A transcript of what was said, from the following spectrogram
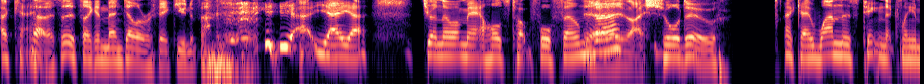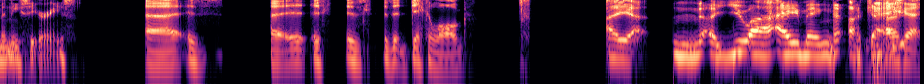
okay. no, it's, it's like a Mandela effect universe. yeah, yeah, yeah. Do you know what Matt Hall's top four films are? I sure do. Okay, one is technically a miniseries. Uh, is, uh, is is is it Decalogue? Uh, yeah. No, you are aiming. Okay. Okay.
